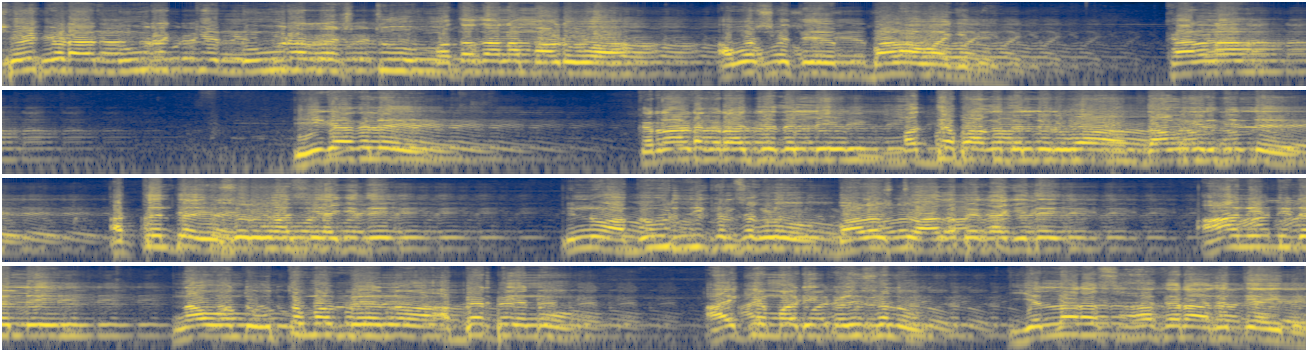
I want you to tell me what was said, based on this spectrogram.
ಶೇಕಡ ನೂರಕ್ಕೆ ನೂರರಷ್ಟು ಮತದಾನ ಮಾಡುವ ಅವಶ್ಯಕತೆ ಬಹಳವಾಗಿದೆ. ಕಾರಣ ಈಗಾಗಲೇ ಕರ್ನಾಟಕ ರಾಜ್ಯದಲ್ಲಿ ಮಧ್ಯಭಾಗದಲ್ಲಿರುವ ದಾವಣಗೆರೆ ಜಿಲ್ಲೆ ಅತ್ಯಂತ ಹೆಸರುವಾಸಿಯಾಗಿದೆ. ಇನ್ನು ಅಭಿವೃದ್ಧಿ ಕೆಲಸಗಳು ಬಹಳಷ್ಟು ಆಗಬೇಕಾಗಿದೆ. ಆ ನಿಟ್ಟಿನಲ್ಲಿ ನಾವು ಒಂದು ಉತ್ತಮ ಅಭ್ಯರ್ಥಿಯನ್ನು- ಆಯ್ಕೆ ಮಾಡಿ ಕಳಿಸಲು ಎಲ್ಲರ ಸಹಕಾರ ಅಗತ್ಯ ಇದೆ.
